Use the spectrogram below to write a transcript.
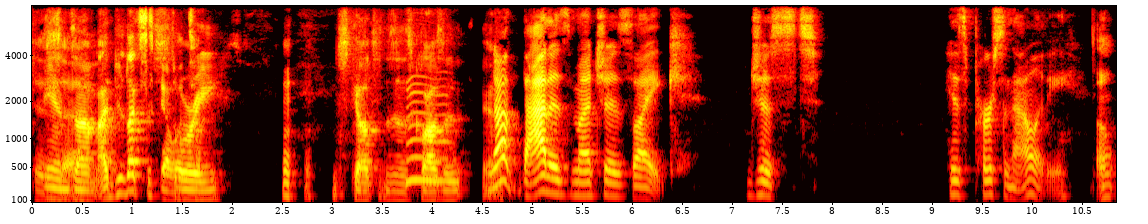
His, and uh, um, I do like the story. Skeletons in his Mm, closet. Yeah. not that as much as like just his personality oh,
